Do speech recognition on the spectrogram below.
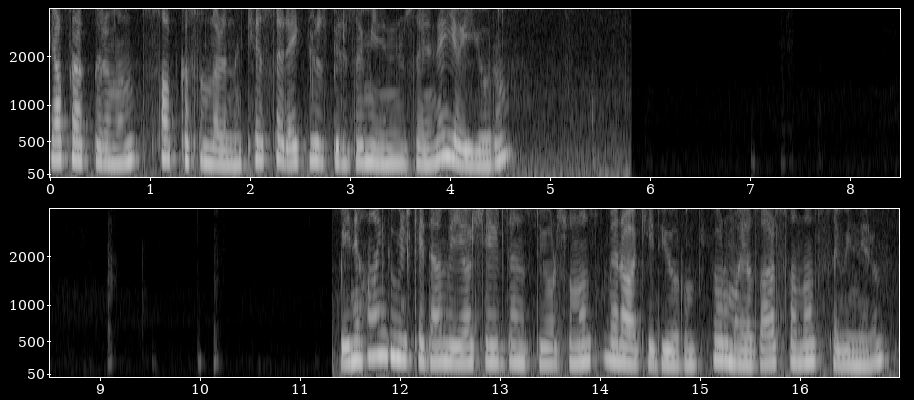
Yapraklarımın sap kısımlarını keserek düz bir zeminin üzerine yayıyorum. Beni hangi ülkeden veya şehirden izliyorsunuz merak ediyorum. Yoruma yazarsanız sevinirim.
